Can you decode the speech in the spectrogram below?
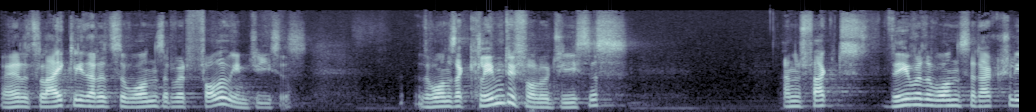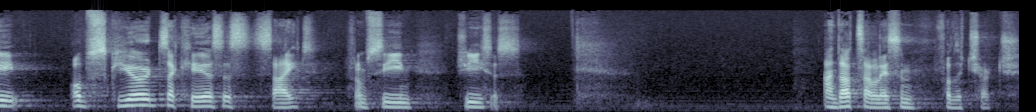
Well, it's likely that it's the ones that were following Jesus, the ones that claimed to follow Jesus. And in fact, they were the ones that actually obscured Zacchaeus' sight from seeing Jesus. And that's a lesson for the church.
